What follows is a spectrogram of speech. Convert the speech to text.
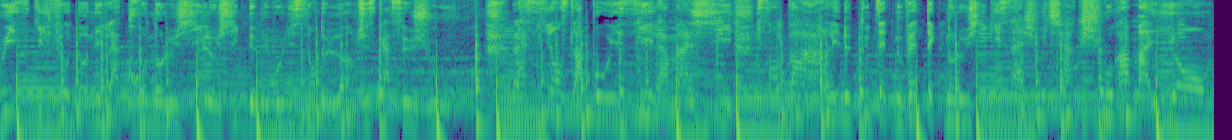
Puisqu'il faut donner la chronologie logique de l'évolution de l'homme jusqu'à ce jour. La science, la poésie et la magie, sans parler de toute cette nouvelle technologie qui s'ajoute chaque jour à Mayombe.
